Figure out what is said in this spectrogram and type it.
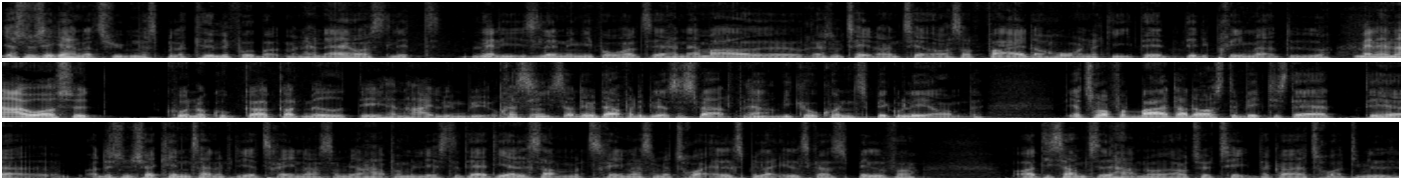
jeg synes ikke, at han er typen, der spiller kedelig fodbold, men han er jo også lidt, lidt Men- islænding i forhold til, at han er meget øh, resultatorienteret, også og fight og hård energi. Det, det er de primære dyder. Men han har jo også kun at kunne gøre godt med det, han har i Lyngby. Præcis, og det er jo derfor, det bliver så svært, fordi ja. vi kan jo kun spekulere om det. Jeg tror for mig, der er det også det vigtigste er, at det her, og det synes jeg er kendetegnet for de her trænere, som jeg har på min liste, det er, at de alle sammen er trænere, som jeg tror, alle spillere elsker at spille for, og at de samtidig har noget autoritet, der gør, at jeg tror, at de vil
